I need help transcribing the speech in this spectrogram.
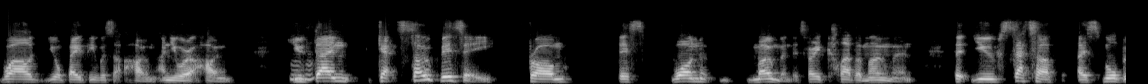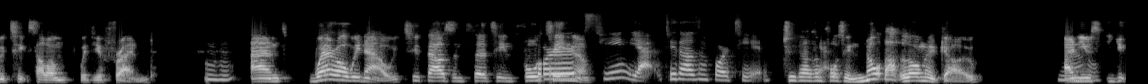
while your baby was at home and you were at home. You mm-hmm. then get so busy from this one moment, this very clever moment, that you set up a small boutique salon with your friend. Mm-hmm. And where are we now? 2013, 14? 14? Yeah, 2014. 2014, yeah. not that long ago. And you, you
